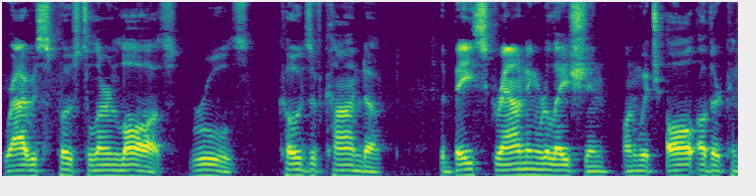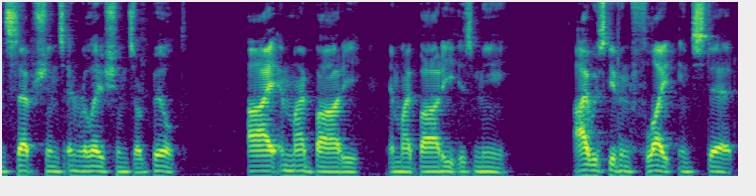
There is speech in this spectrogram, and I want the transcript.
where I was supposed to learn laws, rules, codes of conduct, the base grounding relation on which all other conceptions and relations are built. I am my body, and my body is me. I was given flight instead,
